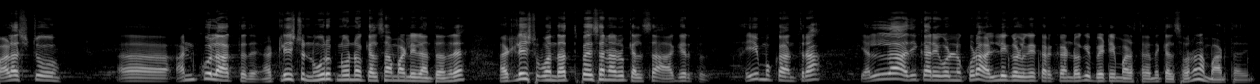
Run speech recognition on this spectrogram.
ಭಾಳಷ್ಟು ಅನುಕೂಲ ಆಗ್ತದೆ. ಅಟ್ಲೀಸ್ಟ್ ನೂರಕ್ಕೆ ನೂರು ನಾವು ಕೆಲಸ ಮಾಡಲಿಲ್ಲ ಅಂತಂದರೆ ಅಟ್ಲೀಸ್ಟ್ ಒಂದು ಹತ್ತು ಪೈಸನಾದ್ರು ಕೆಲಸ ಆಗಿರ್ತದೆ. ಈ ಮುಖಾಂತರ ಎಲ್ಲ ಅಧಿಕಾರಿಗಳನ್ನೂ ಕೂಡ ಹಳ್ಳಿಗಳಿಗೆ ಕರ್ಕೊಂಡೋಗಿ ಭೇಟಿ ಮಾಡಿಸ್ತಕ್ಕಂಥ ಕೆಲಸವನ್ನು ನಾನು ಮಾಡ್ತಾ ಇದ್ದೀನಿ.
